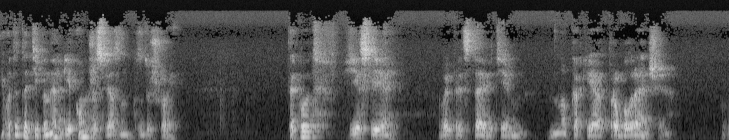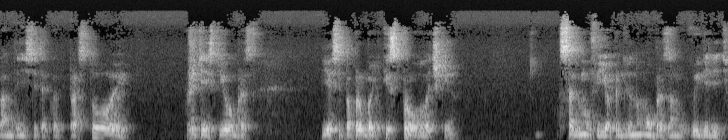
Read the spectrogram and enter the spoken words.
И вот этот тип энергии, он уже связан с душой. Так вот, если вы представите, ну, как я пробовал раньше, вам донести такой простой житейский образ, если попробовать из проволочки, согнув ее определенным образом, выделить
